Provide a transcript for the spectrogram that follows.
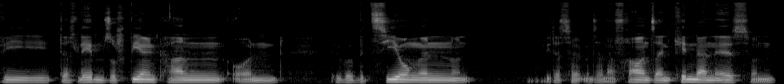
wie das Leben so spielen kann und über Beziehungen und wie das halt mit seiner Frau und seinen Kindern ist und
